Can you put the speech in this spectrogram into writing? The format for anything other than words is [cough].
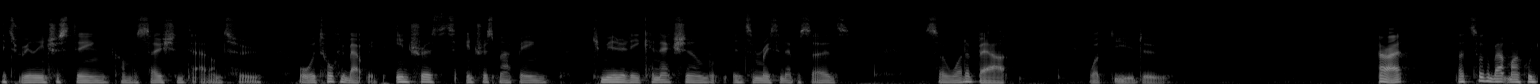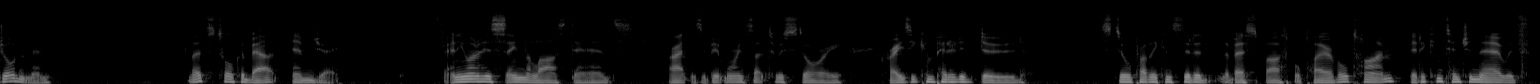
It's really interesting conversation to add on to what we're talking about with interests, interest mapping, community connection in some recent episodes. So what about what do you do? All right, let's talk about Michael Jordan then let's talk about MJ. For anyone who's seen The Last Dance, right, there's a bit more insight to his story. Crazy competitive dude, still probably considered the best basketball player of all time. Bit of contention there with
